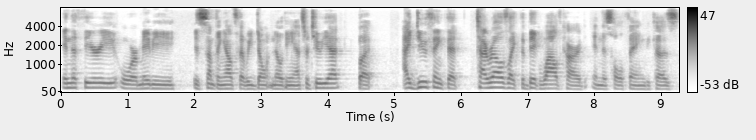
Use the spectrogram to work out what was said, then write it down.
in the theory or maybe is something else that we don't know the answer to yet. But I do think that Tyrell's like the big wild card in this whole thing because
